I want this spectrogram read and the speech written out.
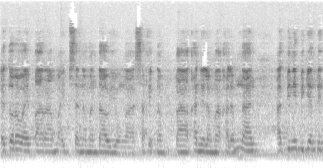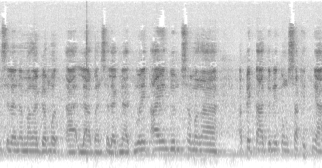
Ito raw ay para maibsan naman daw yung ah, sakit ng ah, kanilang mga kalamnan at binibigyan din sila ng mga gamot ah, laban sa lagnat. Ngunit ayon doon sa mga apektado nitong sakit nga,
